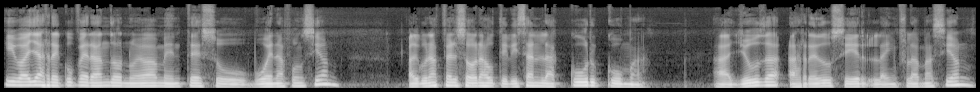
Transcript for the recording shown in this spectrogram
y vaya recuperando nuevamente su buena función. Algunas personas utilizan la cúrcuma, ayuda a reducir la inflamación.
